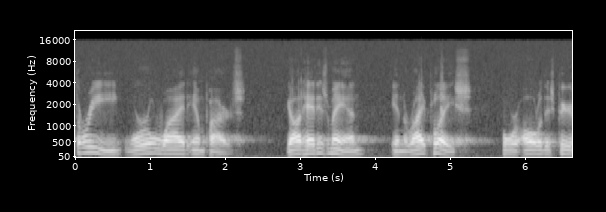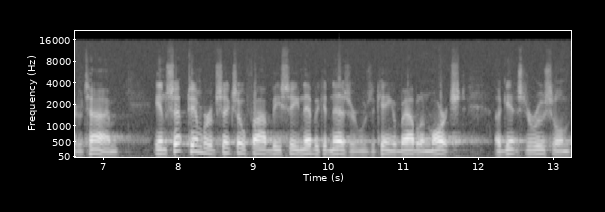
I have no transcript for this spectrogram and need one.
three worldwide empires. God had his man in the right place for all of this period of time. In September of 605 BC, Nebuchadnezzar was the king of Babylon, marched against Jerusalem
